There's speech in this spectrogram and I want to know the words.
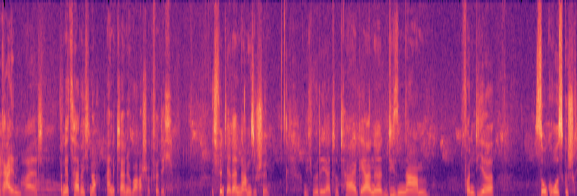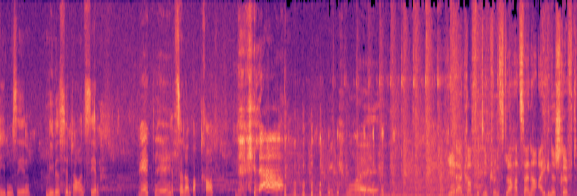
reinmalt. Und jetzt habe ich noch eine kleine Überraschung für dich. Ich finde ja deinen Namen so schön. Und ich würde ja total gerne diesen Namen von dir so groß geschrieben sehen, wie wir es hinter uns sehen. Wirklich? Hättest du da Bock drauf? Klar. Wie cool. Jeder Graffiti-Künstler hat seine eigene Schrift.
